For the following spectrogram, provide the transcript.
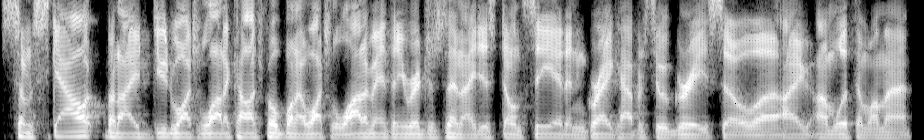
some scout, but I do watch a lot of college football, and I watch a lot of Anthony Richardson. I just don't see it, and Greg happens to agree, so uh, I, I'm with him on that.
